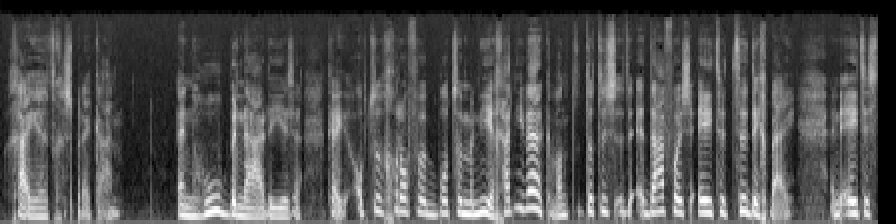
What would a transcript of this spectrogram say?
ga je het gesprek aan? En hoe benader je ze? Kijk, op de grove, botte manier gaat niet werken. Want dat is, daarvoor is eten te dichtbij. En eten is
